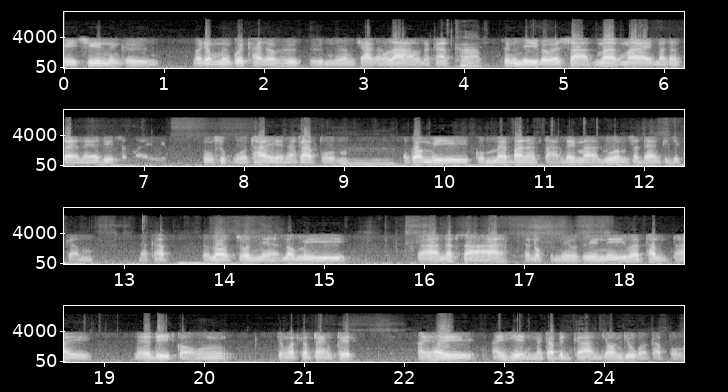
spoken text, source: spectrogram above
มีชื่อหนึ่งคือนอกจากเมืองกล้วยไข่แล้วก็คือคือเมืองชากังลาวนะครับครับ ซึ่งมีประวัติศาสตร์มากมายมาตั้งแต่ในอดีตสมัยโบรุงสุโขทัยนะครับผมอืมแล้วก็มีกลุ่มแม่บ้านต่างๆ ได้มาร่วมแสดงกิจกรรมนะครับ ตลอดจนเนี่ยเรามีการรักษาขนบธรรมเนียมประเพณีวัฒนธรรมไทยในอดีตของจังหวัดกำแพงเพชร ให้ให้ให้เห็นนะครับเป็นการย้อนยุคอะครับผม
